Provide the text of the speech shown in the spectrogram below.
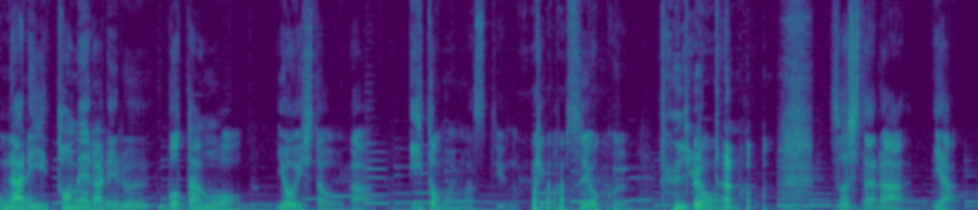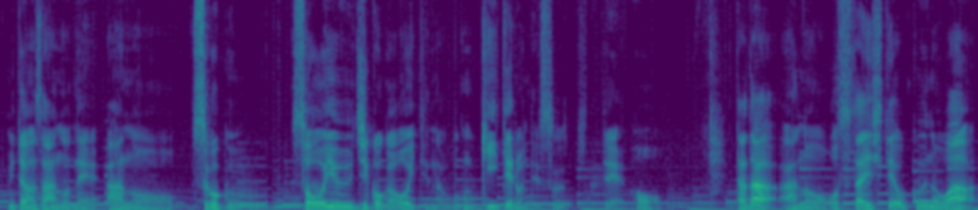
なり止められるボタンを用意した方がいいと思いますっていうのを結構強く 言ったの。そしたら「いや三田村さんあのねあのすごくそういう事故が多いっていうのは僕も聞いてるんです」って言ってほただあのお伝えしておくのは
